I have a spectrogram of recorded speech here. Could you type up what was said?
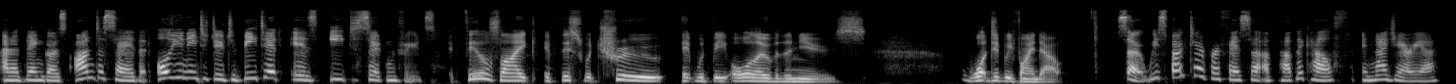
And it then goes on to say that all you need to do to beat it is eat certain foods. It feels like if this were true, it would be all over the news. What did we find out? So, we spoke to a professor of public health in Nigeria,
